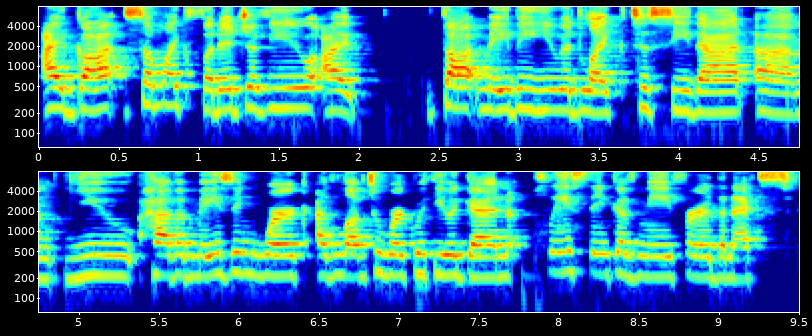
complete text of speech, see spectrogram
I got some like footage of you. I thought maybe you would like to see that. Um, you have amazing work. I'd love to work with you again. Please think of me for the next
